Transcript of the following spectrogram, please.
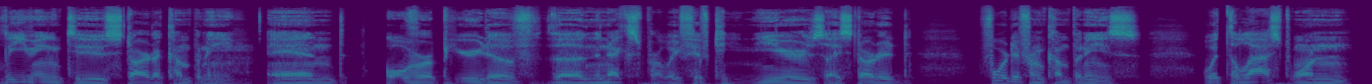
leaving to start a company. And over a period of the, the next probably 15 years, I started four different companies, with the last one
